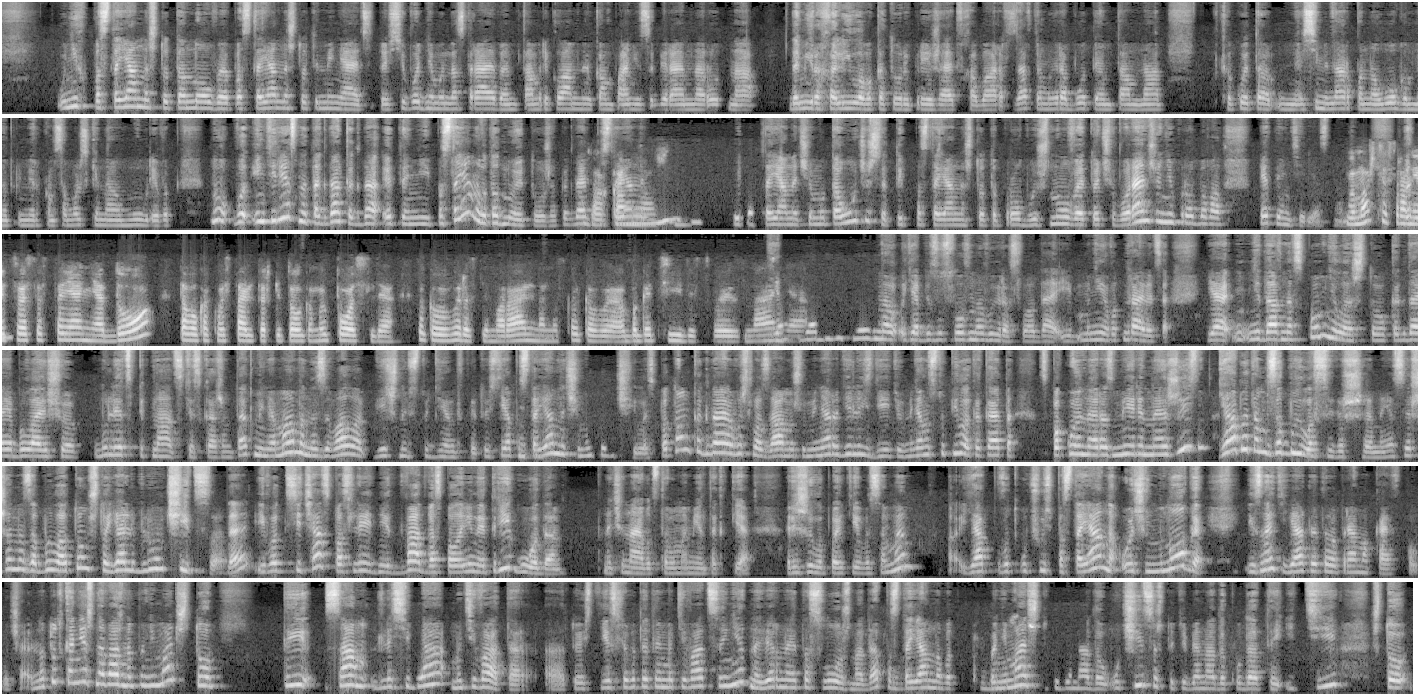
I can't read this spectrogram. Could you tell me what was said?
у них постоянно что-то новое, постоянно что-то меняется. То есть сегодня мы настраиваем там рекламную кампанию, собираем народ на Дамира Халилова, который приезжает в Хабаров. Завтра мы работаем там на какой-то семинар по налогам, например, в Комсомольске на Амуре. Вот. Ну, вот интересно тогда, когда это не постоянно вот одно и то же, когда да, это постоянно конечно. ты постоянно чему-то учишься, ты постоянно что-то пробуешь новое, то, чего раньше не пробовал, это интересно. Вы можете сравнить свое состояние до того, как вы стали таргетологом, и после? Насколько вы выросли морально, насколько вы обогатили свои знания? Я, я, безусловно, я, безусловно, выросла, да, и мне вот нравится. Я недавно вспомнила, что когда я была еще, ну, лет с 15, скажем так, меня мама называла вечной студенткой, то есть я постоянно чему-то училась. Потом, когда я вышла замуж, у меня родились дети, у меня наступила какая-то спокойная, размеренная жизнь, я об этом забыла совершенно. Я совершенно забыла о том, что я люблю учиться, да, и вот сейчас последние два, два с половиной, три года, начиная вот с того момента, как я решила пойти в SMM, я вот учусь постоянно, очень много, и, знаете, я от этого прямо кайф получаю. Но тут, конечно, важно понимать, что ты сам для себя мотиватор. А, то есть, если вот этой мотивации нет, наверное, это сложно, да, постоянно вот понимать, что тебе надо учиться, что тебе надо куда-то идти, что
